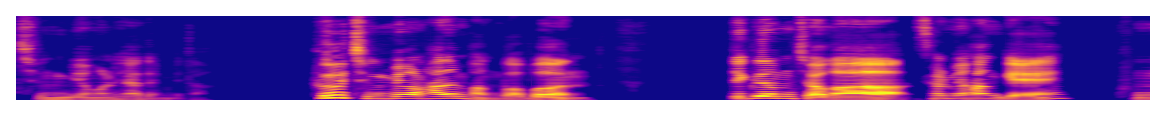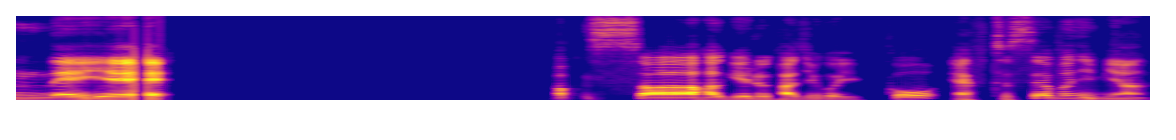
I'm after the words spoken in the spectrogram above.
증명을 해야 됩니다. 그 증명을 하는 방법은 지금 제가 설명한 게 국내에 석사 학위를 가지고 있고 F7이면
